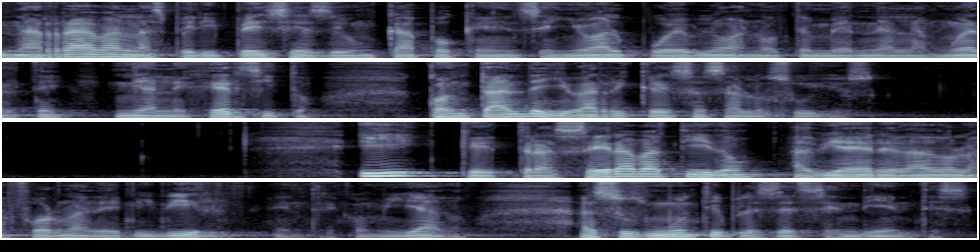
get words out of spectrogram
narraban las peripecias de un capo que enseñó al pueblo a no temer ni a la muerte ni al ejército, con tal de llevar riquezas a los suyos y que tras ser abatido había heredado la forma de vivir, entrecomillado, a sus múltiples descendientes.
